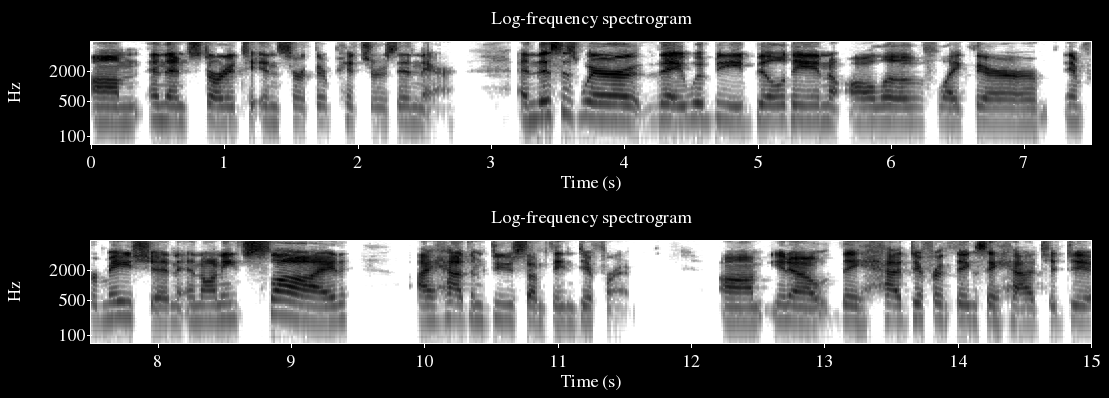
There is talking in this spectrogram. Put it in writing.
um, and then started to insert their pictures in there. And this is where they would be building all of like their information. And on each slide, I had them do something different. Um, you know, they had different things they had to do.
